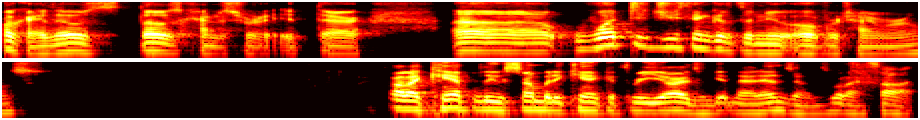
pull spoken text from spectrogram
Okay. Those those kind of sort of it there. Uh, what did you think of the new overtime rules? I thought I can't believe somebody can't get three yards and get in that end zone. Is what I thought.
